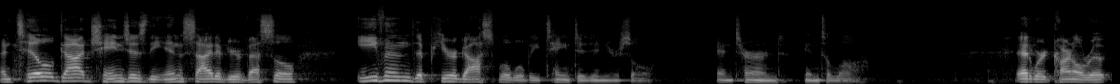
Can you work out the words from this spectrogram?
Until God changes the inside of your vessel, even the pure gospel will be tainted in your soul and turned into law. Edward Carnell wrote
